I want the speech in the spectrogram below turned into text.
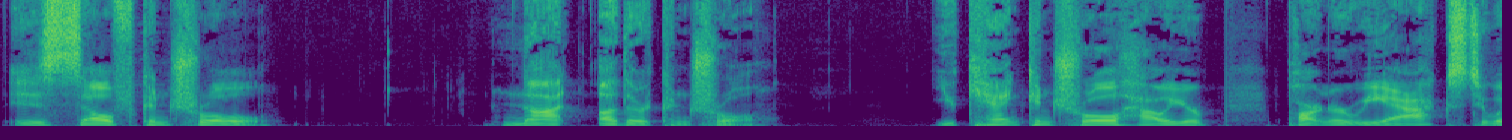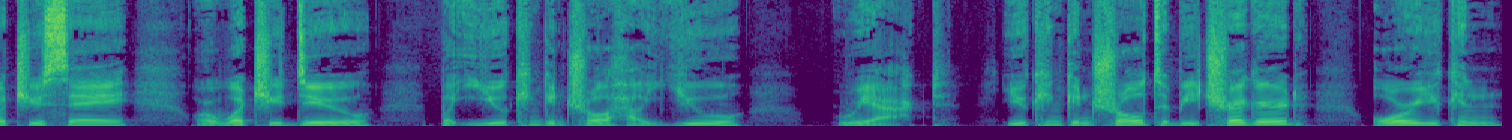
is self-control not other control. You can't control how your partner reacts to what you say or what you do, but you can control how you react. You can control to be triggered or you can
